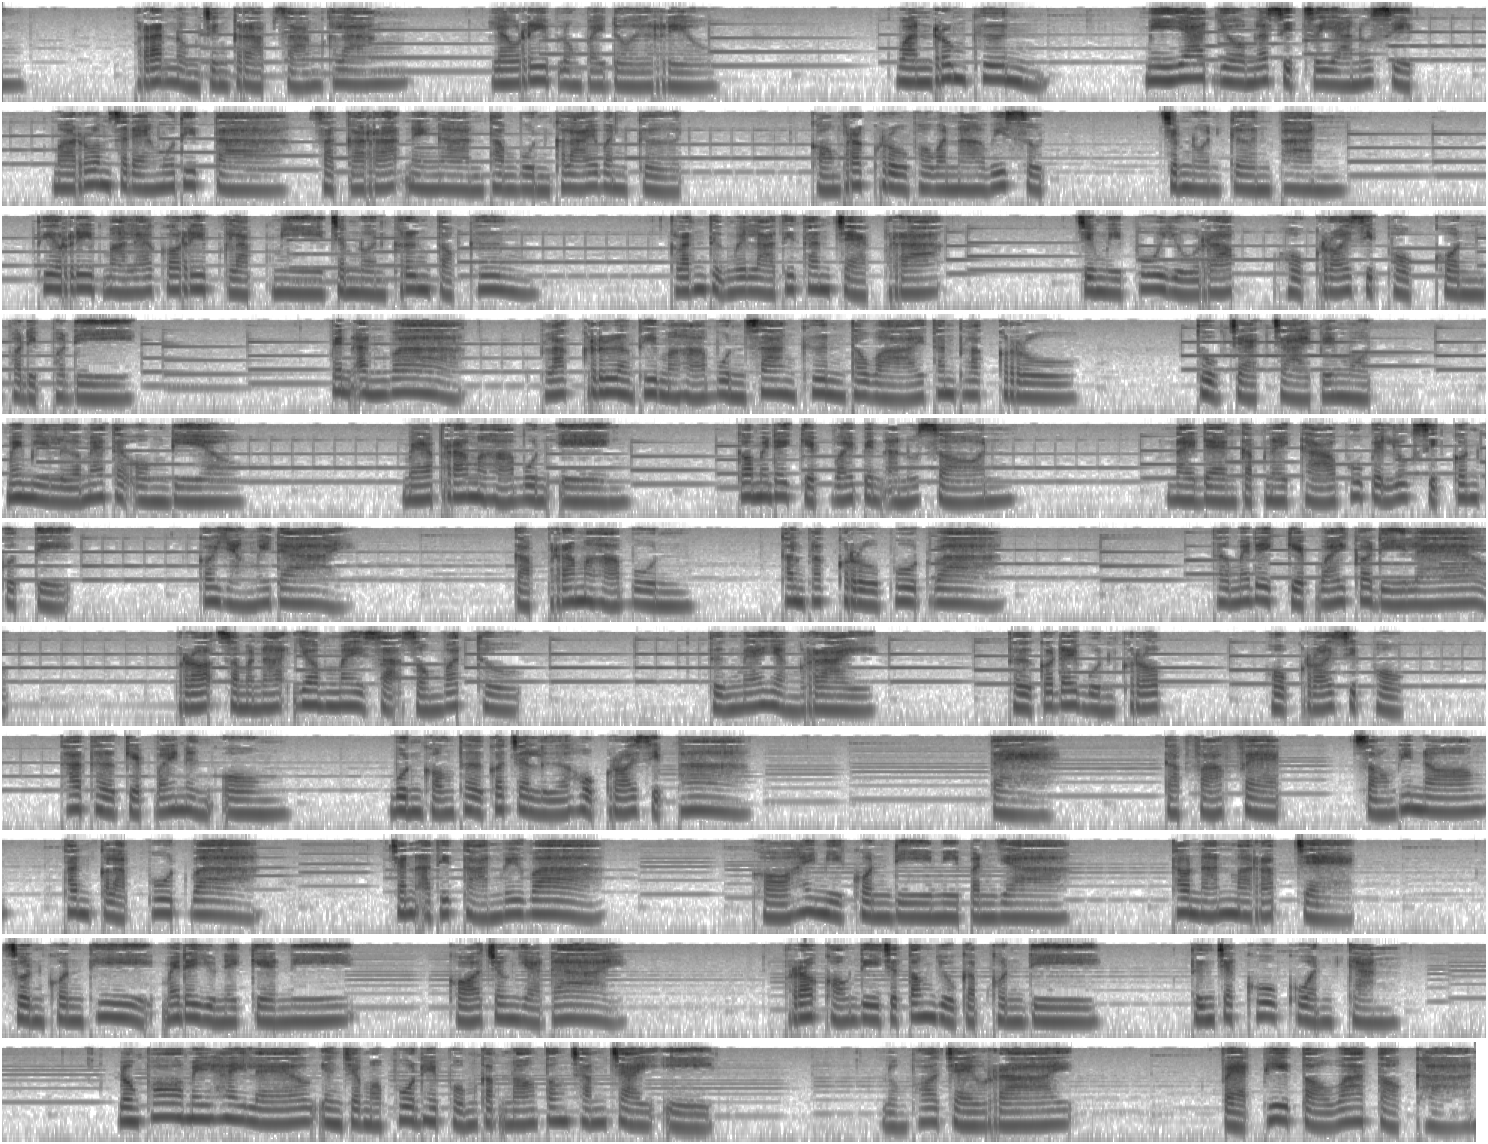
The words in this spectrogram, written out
พระหนุ่มจึงกราบสามครั้ง แล้วรีบลงไปโดยเร็ว วันรุ่งขึ้น มีญาติโยมและศิษยานุศิษย์ มาร่วมแสดงมุทิตา สักการะในงานทำบุญคล้ายวันเกิด ของพระครูภาวนาวิสุทธ์จำนวนเกินพัน ที่รีบมาแล้วก็รีบกลับมีจำนวนครึ่งต่อครึ่ง ครั้นถึงเวลาที่ท่านแจกพระ จึงมีผู้อยู่รับ 616 คนพอดิบพอดี เป็นอันว่าพระเครื่องที่มหาบุญสร้างขึ้นถวายท่านพระครู ถูกแจกจ่ายไปหมด ไม่มีเหลือแม้แต่องค์เดียว แม้พระมหาบุญเอง ก็ไม่ได้เก็บไว้เป็นอนุสรณ์นายแดงกับนายขาวผู้เป็นลูกศิษย์ก้นกุฏิก็ยังไม่ได้ กับพระมหาบุญ ท่านพระครูพูดว่า เธอไม่ได้เก็บไว้ก็ดีแล้ว เพราะสมณะย่อมไม่สะสมวัตถุ ถึงแม้อย่างไร เธอก็ได้บุญครบ 616 ถ้าเธอเก็บไว้หนึ่งองค์ บุญของเธอก็จะเหลือหกร้อยสิบห้าแต่กับฝาแฝดสองพี่น้อง ท่านกลับพูดว่า ฉันอธิษฐานไว้ว่า ขอให้มีคนดีมีปัญญา เท่านั้นมารับแจก ส่วนคนที่ไม่ได้อยู่ในเกณฑ์นี้ ขอจงอย่าได้ เพราะของดีจะต้องอยู่กับคนดี ถึงจะคู่ควรกัน หลวงพ่อไม่ให้แล้วยังจะมาพูดให้ผมกับน้องต้องช้ำใจอีก หลวงพ่อใจร้าย แฝดพี่ต่อว่าต่อขาน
